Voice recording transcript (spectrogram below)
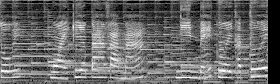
rồi, Ngoài kia ba và má, Nhìn bé cười thật tươi.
